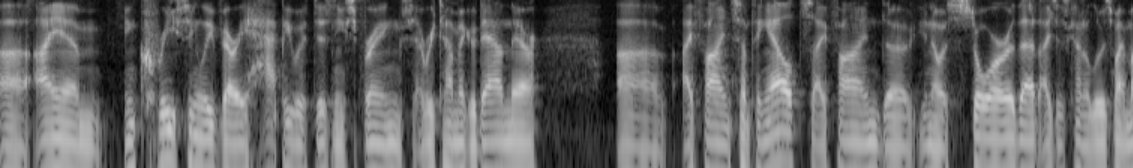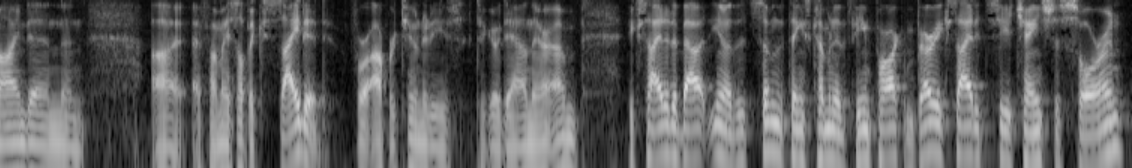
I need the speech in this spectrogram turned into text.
uh, I am increasingly very happy with Disney Springs. Every time I go down there, uh, I find something else. I find the you know a store that I just kind of lose my mind in, and uh, I find myself excited for opportunities to go down there. I'm excited about you know the, some of the things coming to the theme park. I'm very excited to see a change to Soarin'.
